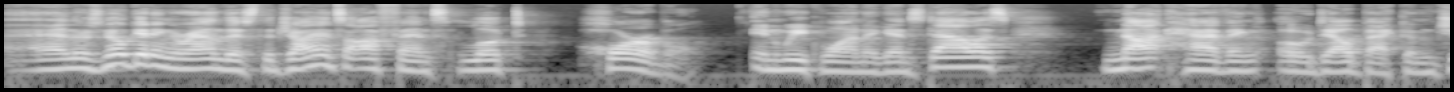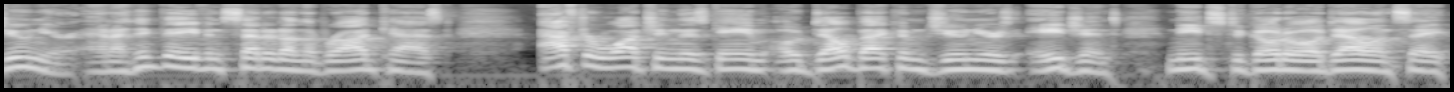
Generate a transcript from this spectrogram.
And there's no getting around this. The Giants' offense looked horrible in week one against Dallas, not having Odell Beckham Jr. And I think they even said it on the broadcast. After watching this game, Odell Beckham Jr.'s agent needs to go to Odell and say,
